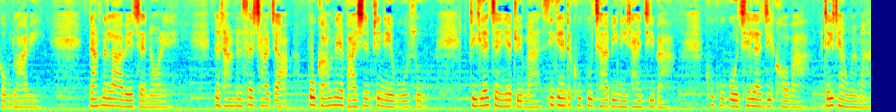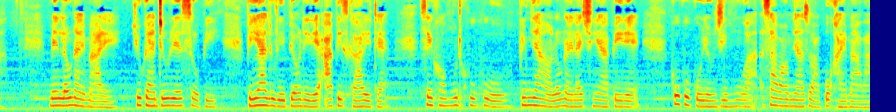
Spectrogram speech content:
ကုန်သွားပြီနောက်2လပဲကျန်တော့တယ်2026ကျပိုကောင်းတဲ့ဘာရှင်ဖြစ်နေဖို့ဆို ဒီလက်ကျန်ရက်တွေမှာစီကံတစ်ခုခုချပြီးနေထိုင်ကြည့်ပါခုခုကိုချေလန်ကြီးခေါ်ပါအတိတ်ထံဝင်ပါမင်းလုံးနိုင်ပါတယ် you can do this ဆိုပြီးဘေးကလူတွေပြောနေတဲ့အာပစ်စကားတွေတက်စိတ်ခေါ်မှုတစ်ခုခုကိုပြီးမြအောင်လုံးနိုင်လိုက်ခြင်းရပေးတဲ့ကိုကိုကိုယုံကြည်မှုကအစာပေါင်းများစွာပို့ခိုင်းมาပါ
